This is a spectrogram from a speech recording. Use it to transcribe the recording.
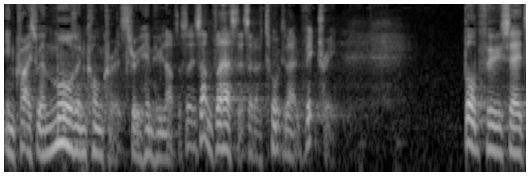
in Christ we're more than conquerors through him who loved us. So some verse that sort of talks about victory. Bob Fu said,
